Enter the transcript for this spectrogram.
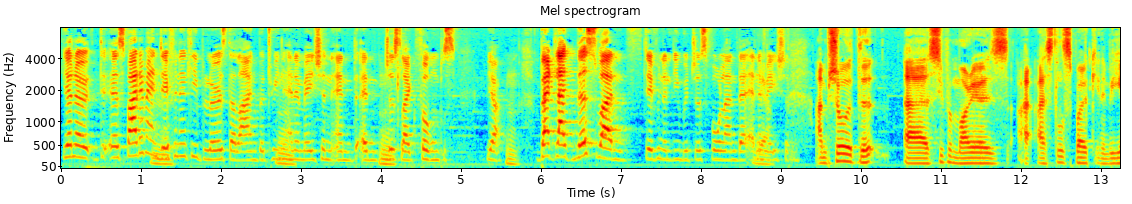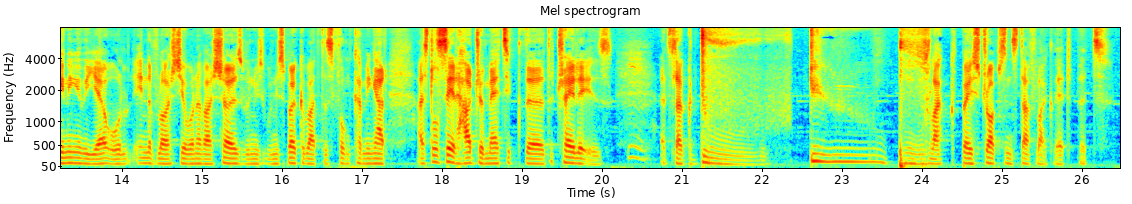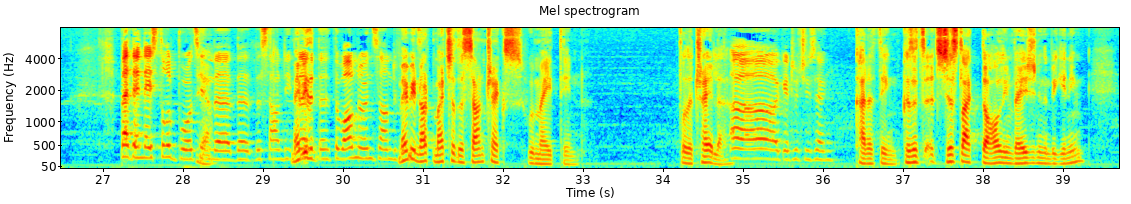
You know, d- uh, Spider Man Mm. definitely blurs the line between Mm. animation and, and Mm. just like films. Yeah. Mm. But like this one definitely would just fall under animation. I'm sure the uh, Super Mario's. I, I still spoke in the beginning of the year or end of last year, one of our shows when we when we spoke about this film coming out. I still said how dramatic the the trailer is. Mm. It's like do do like bass drops and stuff like that. But But then they still brought Yeah. in the, the, the sound, Maybe the, the- the, the well known sound. maybe not much of the soundtracks were made then for the trailer. Oh, I get what you're saying. kind of thing because it's it's just like the whole invasion in the beginning,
